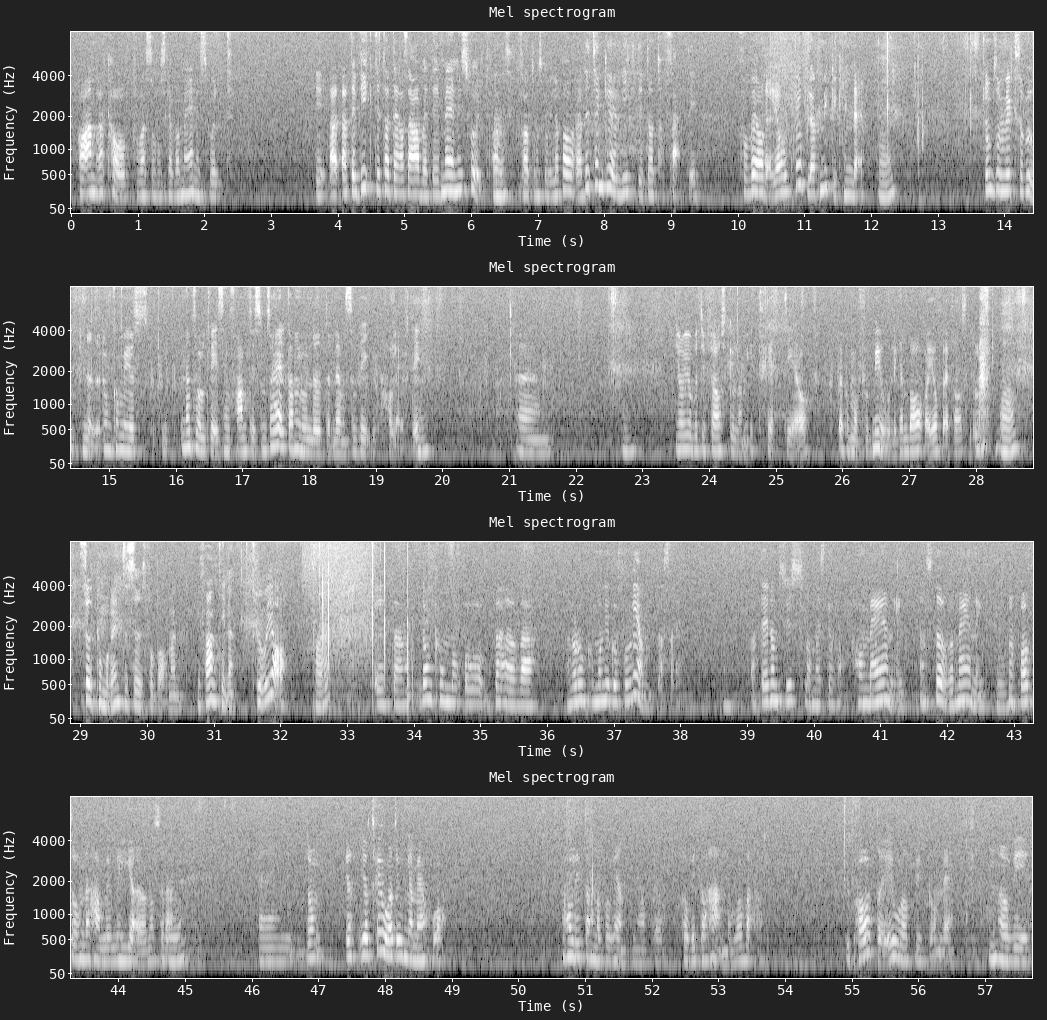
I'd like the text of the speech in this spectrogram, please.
har andra krav på vad som ska vara meningsfullt. Att, det är viktigt att deras arbete är meningsfullt för att, Mm. för att de ska vilja vara. Det tänker jag är viktigt att ta fatt i för vår del. Jag har grubblat mycket kring det. Mm. De som växer upp nu, de kommer ju naturligtvis i en framtid som ser helt annorlunda ut än den som vi har levt i. Ehm, Jag har jobbat i förskolan i 30 år. Jag kommer förmodligen bara jobba i förskolan. Mm. Så kommer det inte se ut för barnen i framtiden, tror jag. Utan de kommer att behöva, eller de kommer nog att förvänta sig att det de sysslar med ska ha- mening, en större mening. Mm. Man pratar om det här med miljön och sådär. Mm. Ehm, De, jag, jag tror att unga människor har lite andra förväntningar på hur vi tar hand om vår värld. Vi pratar ju oerhört mycket om det. Om hur vi...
